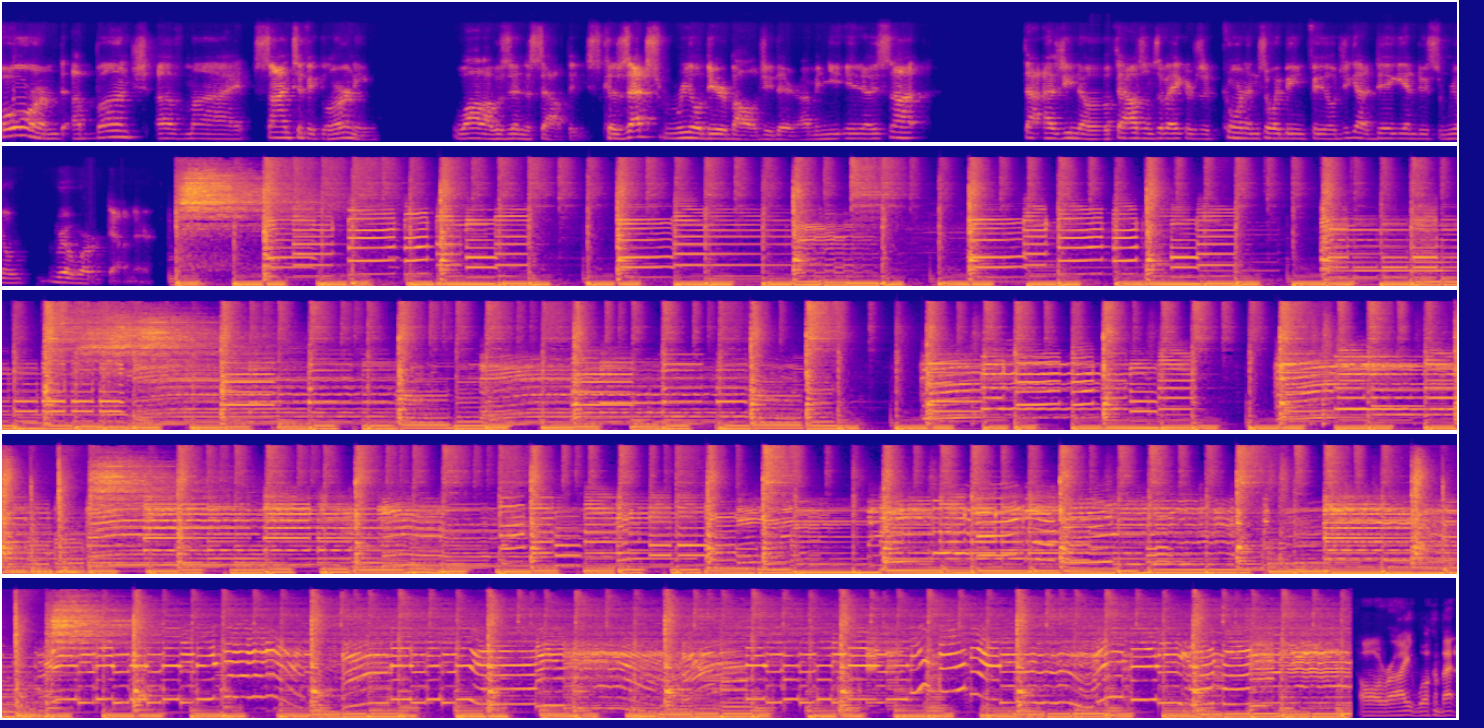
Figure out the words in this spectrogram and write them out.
formed a bunch of my scientific learning while I was in the southeast because that's real deer biology there. I mean, you, you know, it's not that as you know, thousands of acres of corn and soybean fields. You got to dig in, do some real real work down there.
